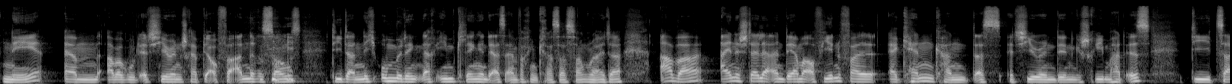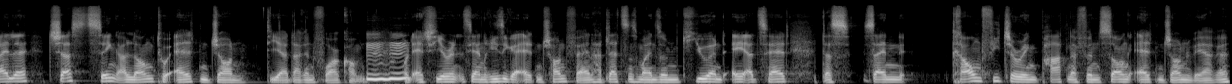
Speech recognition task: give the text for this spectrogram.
Nee, ähm, aber gut, Ed Sheeran schreibt ja auch für andere Songs, die dann nicht unbedingt nach ihm klingen. Der ist einfach ein krasser Songwriter. Aber eine Stelle, an der man auf jeden Fall erkennen kann, dass Ed Sheeran den geschrieben hat, ist die Zeile Just Sing Along to Elton John die ja darin vorkommt. Mhm. Und Ed Sheeran ist ja ein riesiger Elton John-Fan, hat letztens mal in so einem QA erzählt, dass sein Traum-Featuring-Partner für einen Song Elton John wäre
